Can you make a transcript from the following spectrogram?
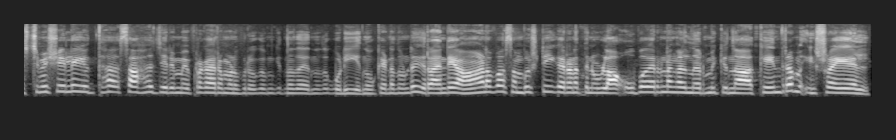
പശ്ചിമേഷ്യയിലെ യുദ്ധ സാഹചര്യം എപ്രകാരമാണ് പുരോഗമിക്കുന്നത് എന്നതുകൂടി നോക്കേണ്ടതുണ്ട്. ഇറാന്റെ ആണവ സമ്പുഷ്ടീകരണത്തിനുള്ള ഉപകരണങ്ങൾ നിർമ്മിക്കുന്ന കേന്ദ്രം ഇസ്രായേൽ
